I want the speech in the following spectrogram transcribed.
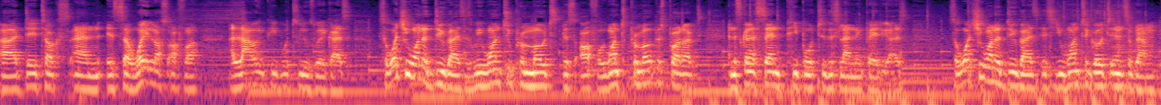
uh, detox and it's a weight loss offer allowing people to lose weight guys. So what you want to do guys is we want to promote this offer. We want to promote this product and it's going to send people to this landing page guys. So what you want to do guys is you want to go to Instagram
